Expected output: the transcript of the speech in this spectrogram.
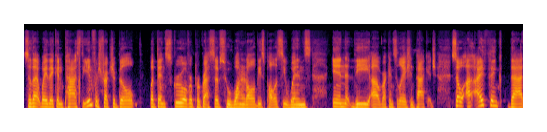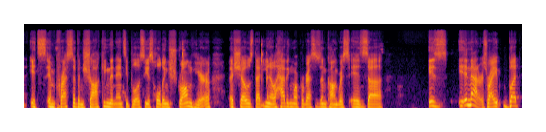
so that way they can pass the infrastructure bill, but then screw over progressives who wanted all of these policy wins in the uh, reconciliation package. So I, I think that it's impressive and shocking that Nancy Pelosi is holding strong here. It shows that you know having more progressives in Congress is uh, is it matters, right? But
